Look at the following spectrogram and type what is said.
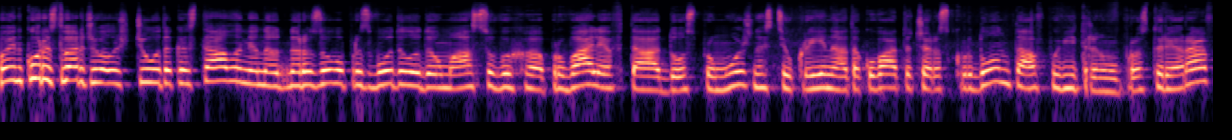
Воєнкори стверджували, що таке ставлення неодноразово призводило до масових е, провалів та до спроможності України атакувати через кордон та в повітряному просторі РФ.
